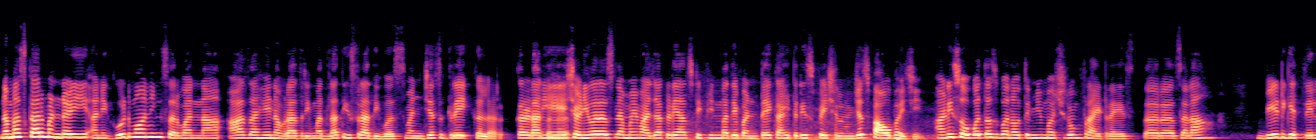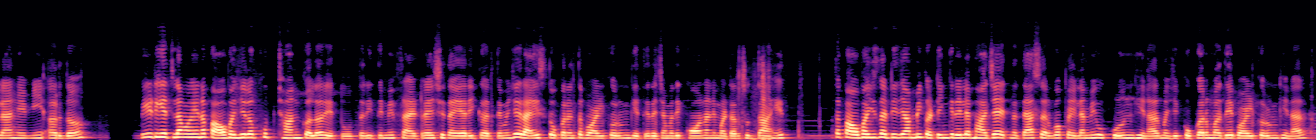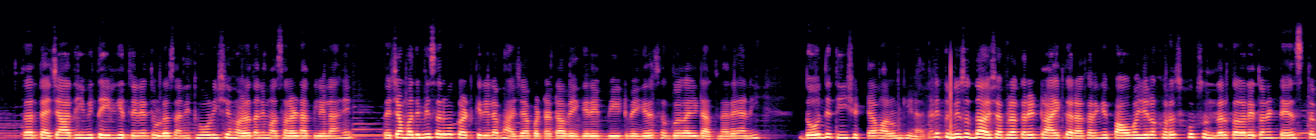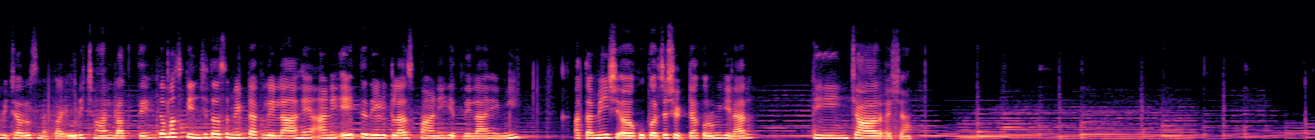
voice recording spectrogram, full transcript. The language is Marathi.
नमस्कार मंडळी आणि गुड मॉर्निंग सर्वांना. आज आहे नवरात्रीमधला तिसरा दिवस म्हणजेच ग्रे कलर करडा आणि शनिवार असल्यामुळे माझ्याकडे आज टिफिनमध्ये बनते काहीतरी स्पेशल म्हणजेच पावभाजी आणि सोबतच बनवते मी मशरूम फ्राईड राईस तर चला बीट घेतलेला आहे मी अर्ध. बीट घेतल्यामुळे ना पावभाजीला खूप छान कलर येतो. तर इथे मी फ्राईड राईसची तयारी करते. म्हणजे राईस तोपर्यंत बॉईल करून घेते. त्याच्यामध्ये कॉर्न आणि मटरसुद्धा आहेत. तर पावभाजीसाठी ज्या मी कटिंग केलेल्या भाज्या आहेत ना त्या सर्व पहिल्या मी उकळून घेणार म्हणजे कुकरमध्ये बॉईल करून घेणार. तर त्याच्या आधी मी तेल घेतलेलं आहे थोडंसं आणि थोडीशी हळद आणि मसाला टाकलेला आहे. त्याच्यामध्ये मी सर्व कट केलेल्या भाज्या बटाटा वगैरे बीट वगैरे सगळं काही टाकणार आहे आणि दोन ते तीन शिट्ट्या मारून घेणार आणि तुम्हीसुद्धा अशा प्रकारे ट्राय करा कारण की पावभाजीला खरंच खूप सुंदर कलर येतो आणि टेस्ट तर विचारूच नका एवढी छान लागते. एकदमच किंचित असं मीठ टाकलेलं आहे आणि एक ते दीड ग्लास पाणी घेतलेलं आहे मी. आता मी श कुकरच्या शिट्ट्या करून घेणार. तीन चार अशा.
